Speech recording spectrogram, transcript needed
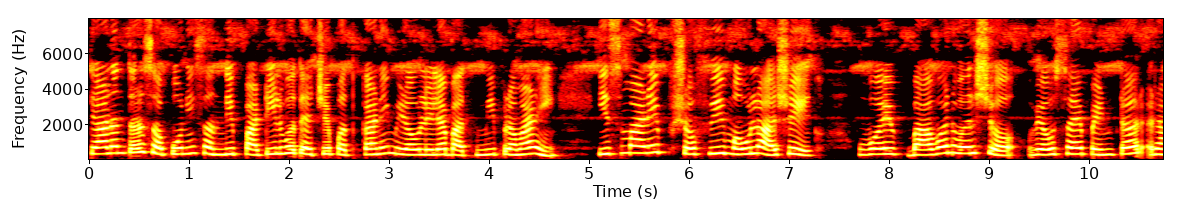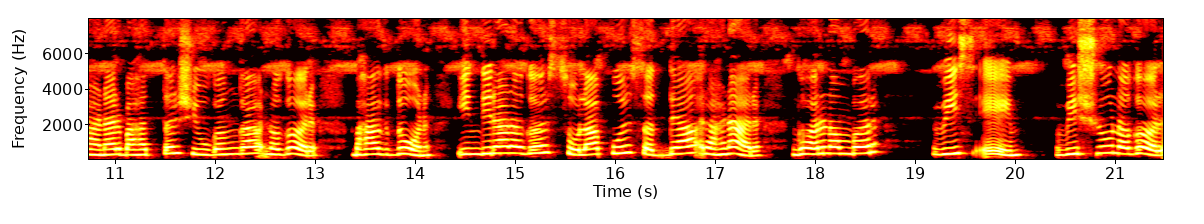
त्यानंतर सपोनी संदीप पाटील व त्याचे पथकाने मिळवलेल्या बातमीप्रमाणे इस्माने शफी मौला शेख वय बावन्न वर्ष व्यवसाय पेंटर राहणार बहात्तर शिवगंगा नगर भाग दोन इंदिरानगर सोलापूर सध्या राहणार. घर नंबर वीस ए विष्णूनगर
